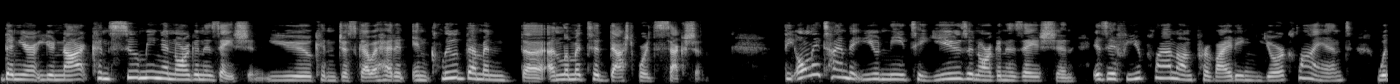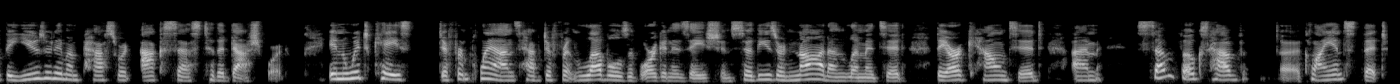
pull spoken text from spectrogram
then you're you're not consuming an organization. You can just go ahead and include them in the unlimited dashboard section. The only time that you need to use an organization is if you plan on providing your client with the username and password access to the dashboard. In which case, different plans have different levels of organization. So these are not unlimited, they are counted. Um, some folks have uh, clients that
